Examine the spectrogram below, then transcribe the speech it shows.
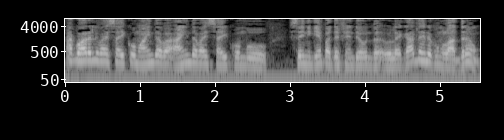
agora ele vai sair como ainda, ainda vai sair como sem ninguém para defender o, o legado, ainda como ladrão.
